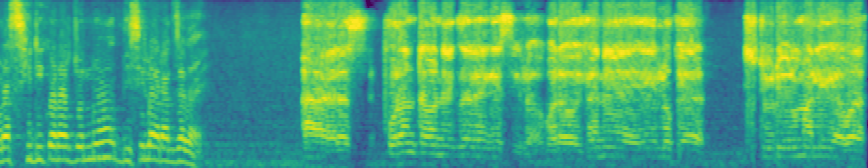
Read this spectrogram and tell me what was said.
ওরা সিডি করার জন্য দিছিল আর এক জায়গায় আর এরা পুরানটা অনেক জায়গায় গেছিল। পরে ওইখানে এই লোকের স্টুডিওর মালিক আবার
